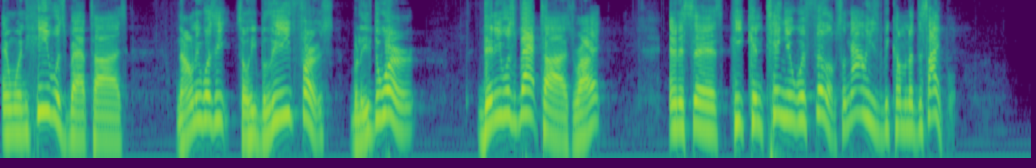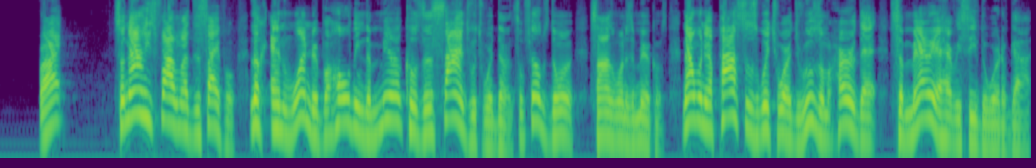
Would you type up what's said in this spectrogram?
and when he was baptized, not only was he, so he believed first, believed the word, then he was baptized, right? And it says he continued with Philip. So now he's becoming a disciple, right? So now he's following as disciple. Look, and wonder, beholding the miracles and signs which were done. So Philip's doing signs, wonders, and miracles. Now, when the apostles which were at Jerusalem heard that Samaria had received the word of God,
